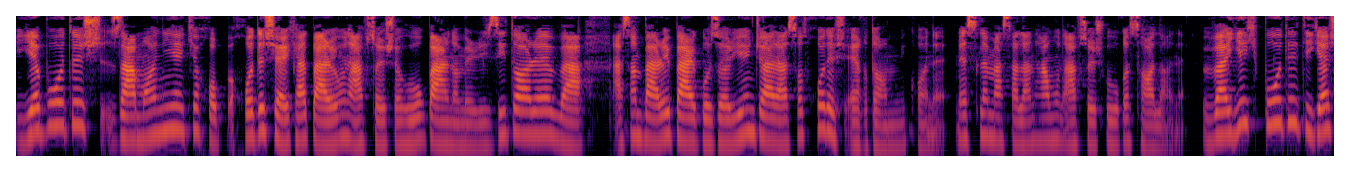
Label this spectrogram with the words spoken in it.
یه بودش زمانیه که خب خود شرکت برای اون افزایش حقوق برنامه ریزی داره و اصلا برای برگزاری این جلسات خودش اقدام می‌کنه. مثل مثلا همون افزایش حقوق سالانه. و یک بود دیگهش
